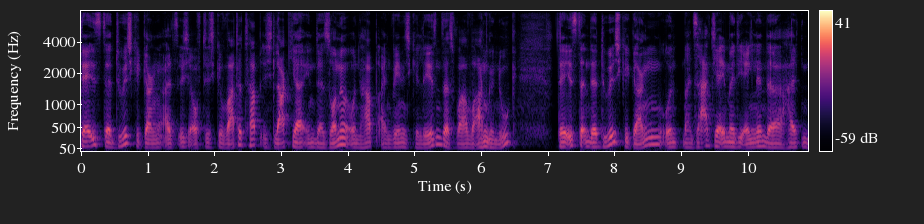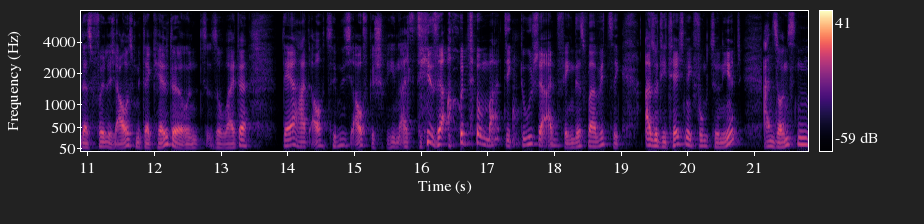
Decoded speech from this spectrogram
Der ist da durchgegangen, als ich auf dich gewartet habe. Ich lag ja in der Sonne und habe ein wenig gelesen, das war warm genug. Der ist dann da durchgegangen und man sagt ja immer, die Engländer halten das völlig aus mit der Kälte und so weiter. Der hat auch ziemlich aufgeschrien, als diese Automatikdusche anfing. Das war witzig. Also die Technik funktioniert. Ansonsten,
